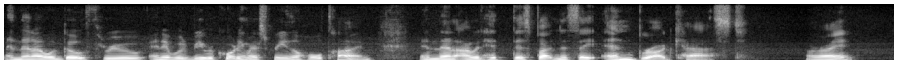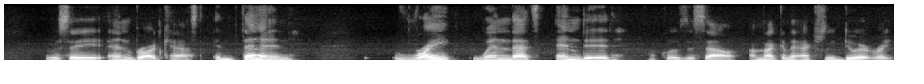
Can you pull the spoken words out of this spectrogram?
And then I would go through and it would be recording my screen the whole time. And then I would hit this button to say End Broadcast. All right? It would say End Broadcast. And then, right when that's ended, I'll close this out. I'm not going to actually do it right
